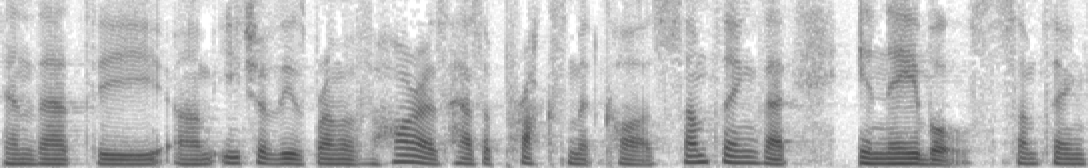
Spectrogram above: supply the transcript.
and that the, um, each of these Brahmaviharas has a proximate cause, something that enables, something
